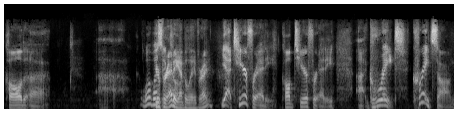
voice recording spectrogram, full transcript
called. Uh, uh, what was Tear for Eddie, I believe, right? Yeah, Tear for Eddie, called Tear for Eddie. Uh, great, great song.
